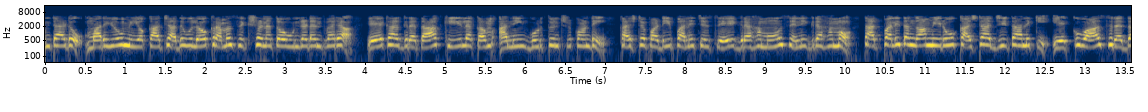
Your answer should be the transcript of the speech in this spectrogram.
ఉంటాడు. మరియు మీ యొక్క చదువులో క్రమశిక్షణతో ఉండడం ద్వారా ఏకాగ్రత కీలకం అని గుర్తుంచుకోండి. కష్టపడి పనిచేసే గ్రహము శని గ్రహము తత్ఫలితంగా మీరు కష్టార్జితానికి ఎక్కువ శ్రద్ధ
